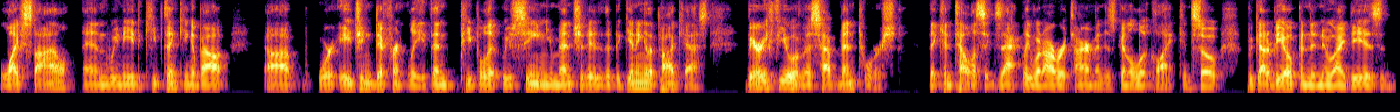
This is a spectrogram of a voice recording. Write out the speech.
lifestyle, and we need to keep thinking about uh, we're aging differently than people that we've seen. You mentioned it at the beginning of the podcast. Very few of us have mentors that can tell us exactly what our retirement is going to look like, and so we've got to be open to new ideas and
